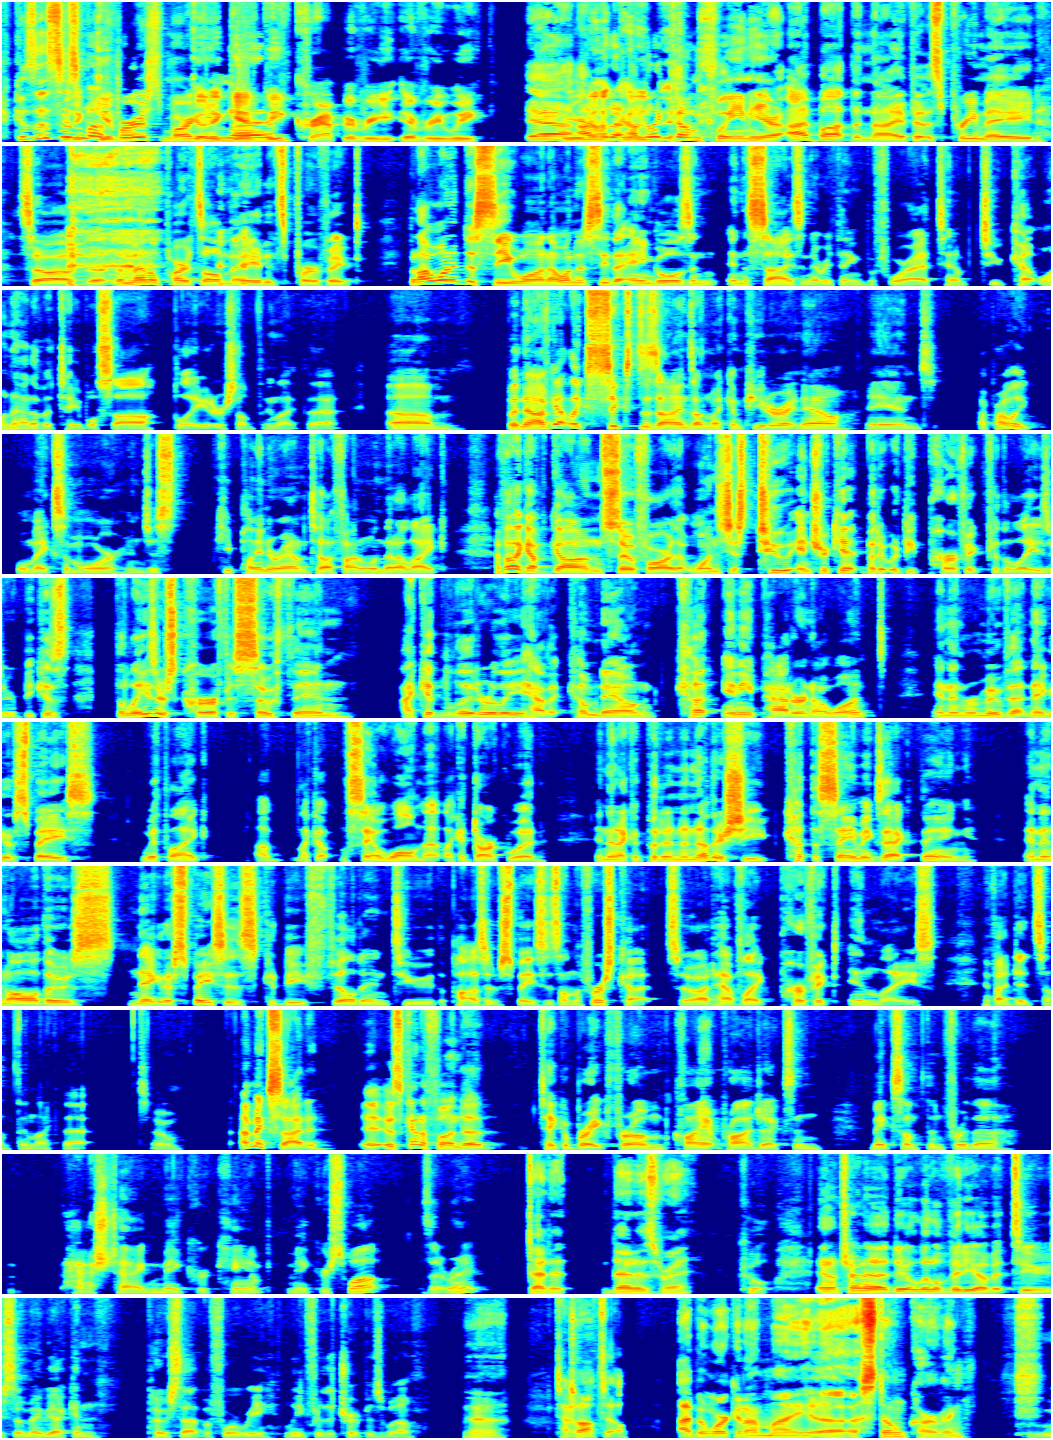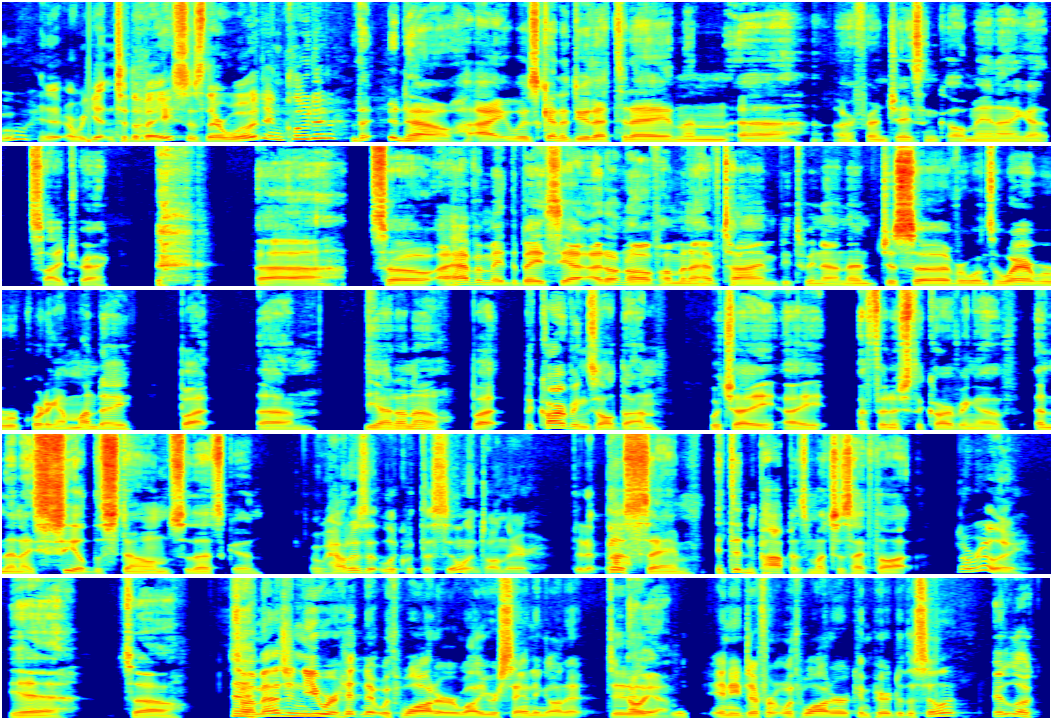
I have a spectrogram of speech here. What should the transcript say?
because this is Gonna my give- first marking Gonna knife. give me crap every every week. Yeah, you're I'm not gonna, I'm gonna gonna come clean here. I bought the knife; it was pre-made, so the the metal part's all made. It's perfect. But I wanted to see one. I wanted to see the angles and, and the size and everything before I attempt to cut one out of a table saw blade or something like that. Um, but now I've got like six designs on my computer right now, and I probably will make some more and just keep playing around until I find one that I like. I feel like I've gone so far that one's just too intricate, but it would be perfect for the laser because the laser's kerf is so thin. I could literally have it come down, cut any pattern I want, and then remove that negative space with like a like a let's say a walnut, like a dark wood, and then I could put in another sheet, cut the same exact thing, and then all those negative spaces could be filled into the positive spaces on the first cut. So I'd have like perfect inlays if I did something like that. So I'm excited. It was kind of fun to take a break from client projects and make something for the hashtag maker camp maker swap. Is that right? That it that is right. Cool. And I'm trying to do a little video of it too, so maybe I can post that before we leave for the trip as well. Yeah. Time So- will tell. I've been working on my uh, stone carving. Ooh, are we getting to the base? Is there wood included? The, no, I was going to do that today, and then uh, our friend Jason called me, and I got sidetracked. uh, so I haven't made the base yet. I don't know if I'm going to have time between now and then. Just so everyone's aware, we're recording on Monday, but um, yeah, I don't know. But the carving's all done, which I I I finished the carving of, and then I sealed the stone, so that's good. Oh, how does it look with the sealant on there? Did it pop? The same. It didn't pop as much as I thought. Oh, really? Yeah. So So Yeah. imagine you were hitting it with water while you were sanding on it. Did Oh, it yeah. look any different with water compared to the sealant? it looked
